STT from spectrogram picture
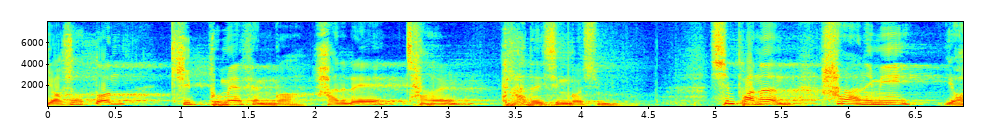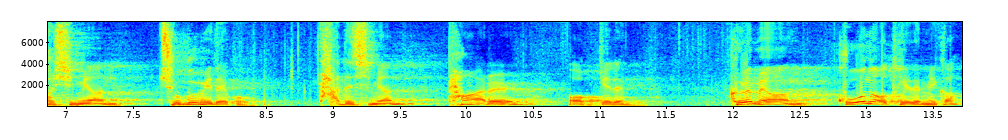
여셨던 기품의 샘과 하늘의 창을 닫으신 것입니다. 심판은 하나님이 여시면 죽음이 되고 닫으시면 평화를 얻게 됩니다. 그러면 구원은 어떻게 됩니까?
